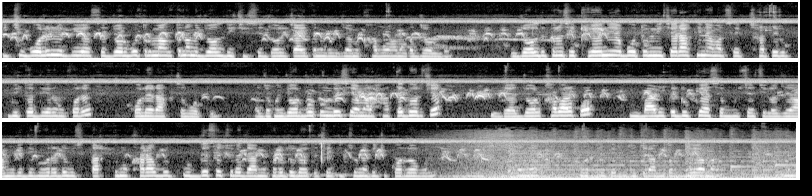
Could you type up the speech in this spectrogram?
কিছু বলিনি, দিয়ে সে জল বোতল মাগতো না, আমি জল দিচ্ছি, সে জল চাইতে না বলি যে আমি খাব, আমাকে জল দাও। জল দিতে না, সে খেয়ে নিয়ে বোতল নিচে রাখিনি আমার সেই ছাতির ভিতর দিয়ে এরকম করে কোলে রাখছে বোতল। আর যখন জল বোতল দিয়েছি আমার হাতে ধরছে জল খাবার পর বাড়িতে ঢুকে আসে বুঝেছিল যে আমি যদি ঘরে ঢুকি তার কোনো খারাপ উদ্দেশ্য ছিল যে আমি ঘরে ঢুকে হয়তো সে কিছু না কিছু করবে বলে। ওই জন্য ঘরে ঢুকে আমি তো ভয়ে আমার উম,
